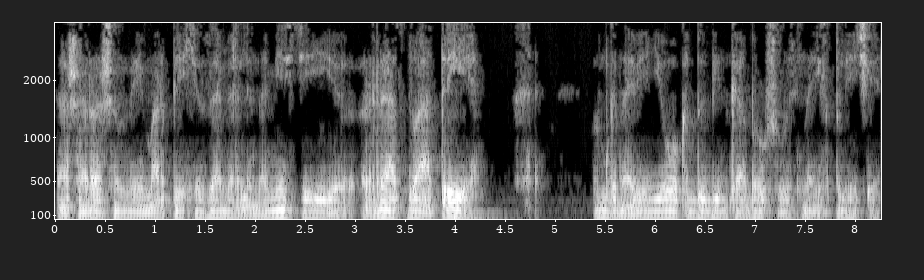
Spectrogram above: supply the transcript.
Ошарашенные морпехи замерли на месте и раз, два, три. В мгновение ока дубинка обрушилась на их плечи.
